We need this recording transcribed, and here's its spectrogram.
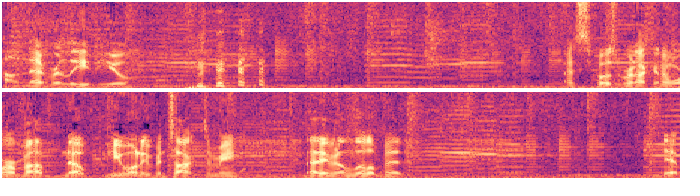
I'll never leave you. I suppose we're not gonna warm up? Nope, he won't even talk to me. Not even a little bit. Yep.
